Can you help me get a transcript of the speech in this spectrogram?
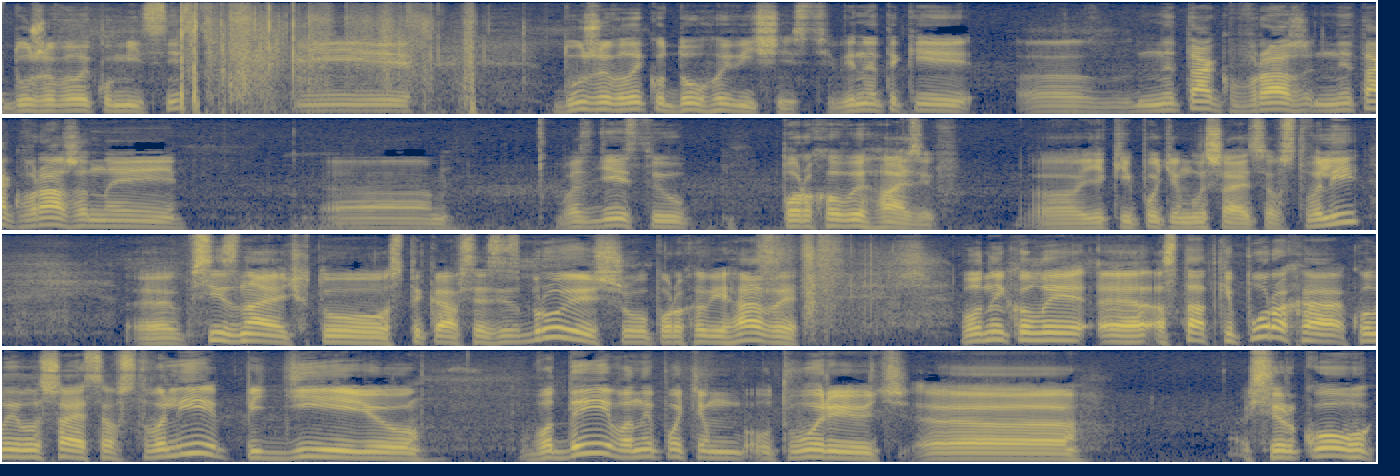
дуже велику міцність і дуже велику довговічність. Він не такий не так, враж, не так вражений е, воздействию порохових газів, е, які потім лишаються в стволі. Е, Всі знають, хто стикався зі зброєю, що порохові гази вони, коли е, остатки пороха, коли лишаються в стволі, під дією води, вони потім утворюють е, сіркову,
